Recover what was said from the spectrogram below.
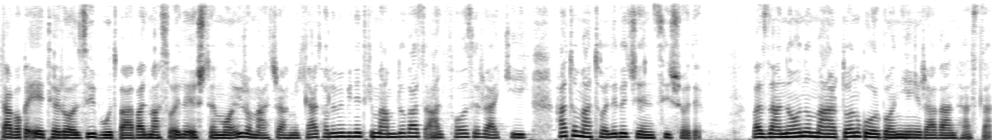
در واقع اعتراضی بود و اول مسائل اجتماعی رو مطرح می‌کرد. حالا می‌بینید که مملو از الفاظ رکیک حتی مطالب جنسی شده. و زنان و مردان قربانی این روند هستند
